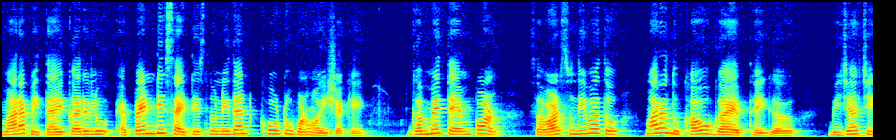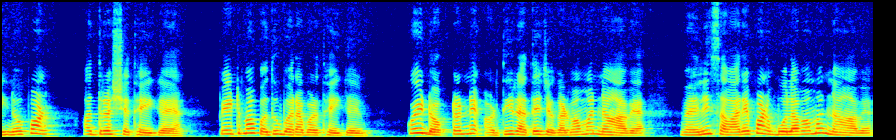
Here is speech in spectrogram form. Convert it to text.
મારા પિતાએ કરેલું એપેન્ડિસાઇટિસનું નિદાન ખોટું પણ હોઈ શકે. ગમે તેમ પણ સવાર સુધીમાં તો મારો દુખાવો ગાયબ થઈ ગયો. બીજા ચિહ્નો પણ અદૃશ્ય થઈ ગયા. પેટમાં બધું બરાબર થઈ ગયું. કોઈ ડૉક્ટરને અડધી રાતે જગાડવામાં ન આવ્યા. વહેલી સવારે પણ બોલાવવામાં ન આવ્યા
